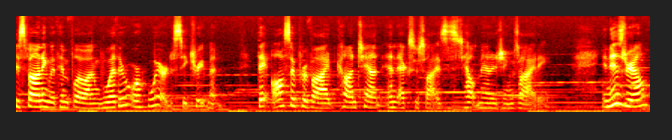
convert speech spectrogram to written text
responding with info on whether or where to seek treatment. They also provide content and exercises to help manage anxiety. In Israel,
